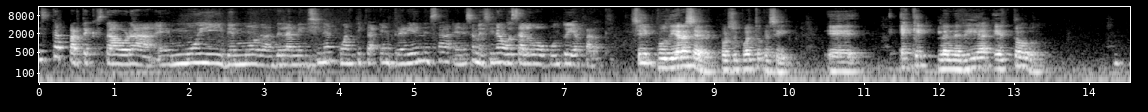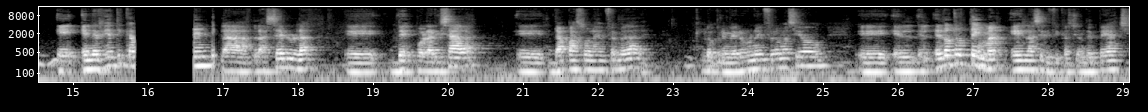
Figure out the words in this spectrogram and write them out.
Okay. Esta parte que está ahora eh, muy de moda de la medicina cuántica, ¿entraría en esa, en esa medicina o es algo punto y aparte? Sí, pudiera ser, por supuesto que sí. Eh, es que la energía es todo. energéticamente, la, la célula despolarizada eh, da paso a las enfermedades. Lo primero es una inflamación. Eh, el, el, otro tema es la acidificación del pH.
